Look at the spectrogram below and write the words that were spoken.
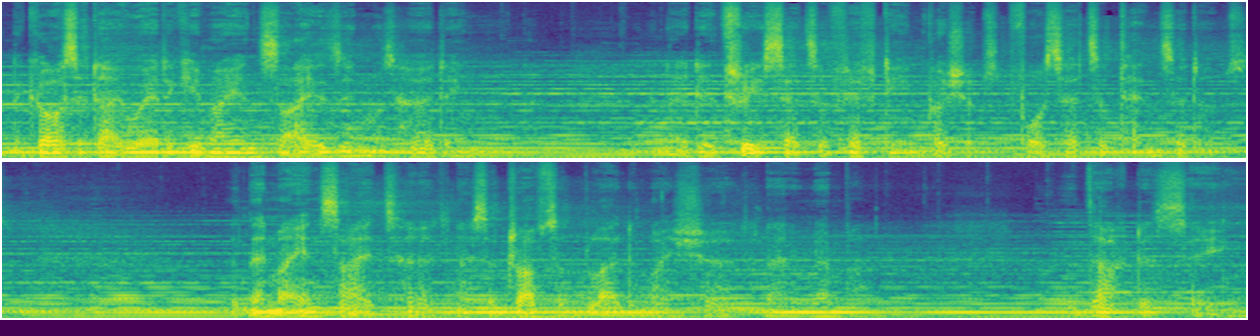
And the corset I wear to keep my insides in was hurting. And I did three sets of 15 push ups and four sets of 10 sit ups. But then my insides hurt and I saw drops of blood in my shirt. And I remember the doctors saying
